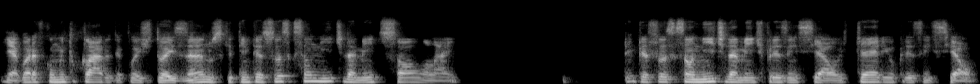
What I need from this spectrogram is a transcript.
E agora ficou muito claro, depois de dois anos, que tem pessoas que são nitidamente só online. Tem pessoas que são nitidamente presencial e querem o presencial.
